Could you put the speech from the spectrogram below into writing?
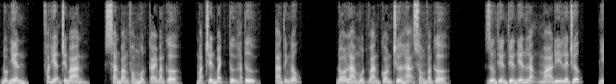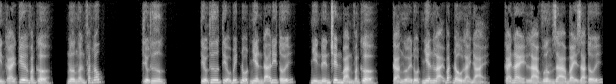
Đột nhiên, phát hiện trên bàn, san bằng phóng một cái bàn cờ, mặt trên bạch tử hát tử, an tính ốc. Đó là một ván còn chưa hạ xong ván cờ. Dương Thiến Thiến yên lặng mà đi lên trước, nhìn cái kia ván cờ, ngơ ngẩn phát ngốc. Tiểu thư, tiểu thư tiểu bích đột nhiên đã đi tới, nhìn đến trên bàn ván cờ, cả người đột nhiên lại bắt đầu lải nhải, cái này là vương gia bày ra tới.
